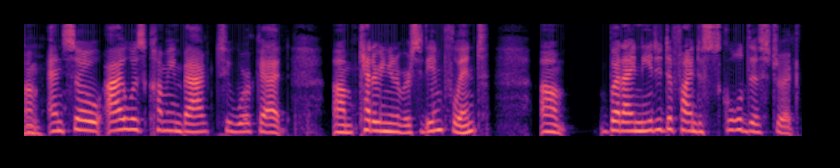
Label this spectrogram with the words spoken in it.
Um, and so I was coming back to work at um, Kettering University in Flint. Um, but I needed to find a school district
